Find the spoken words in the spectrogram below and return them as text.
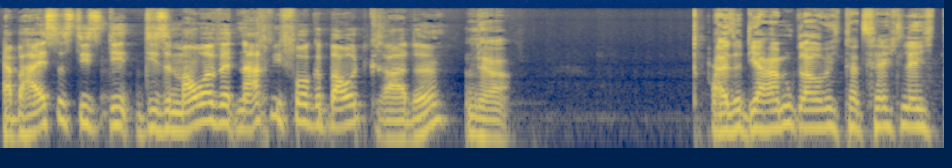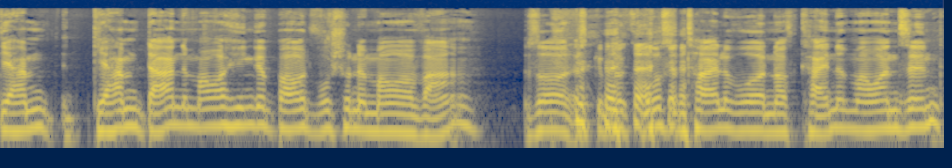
Aber heißt es, die, die, diese Mauer wird nach wie vor gebaut gerade? Ja. Also die haben, glaube ich, tatsächlich, die haben, die haben da eine Mauer hingebaut, wo schon eine Mauer war. So, es gibt noch große Teile, wo noch keine Mauern sind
